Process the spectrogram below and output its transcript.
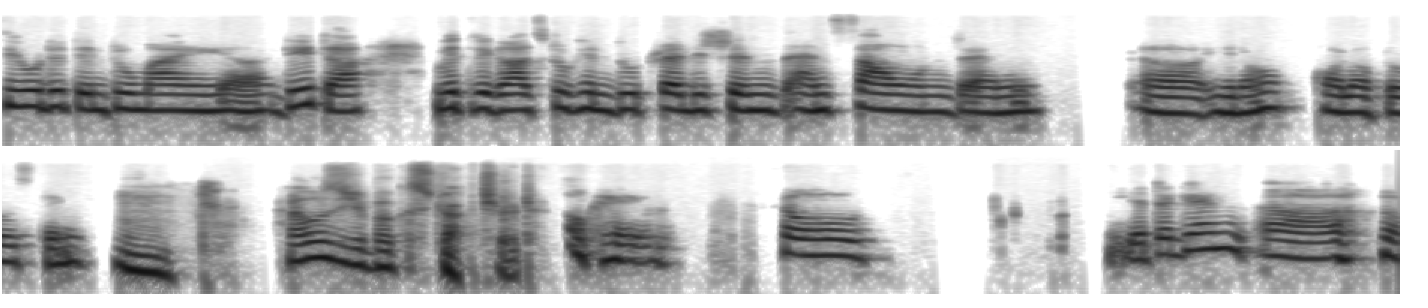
sewed it into my uh, data with regards to hindu traditions and sound and uh, you know all of those things. Mm. how is your book structured? Okay. So yet again uh,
